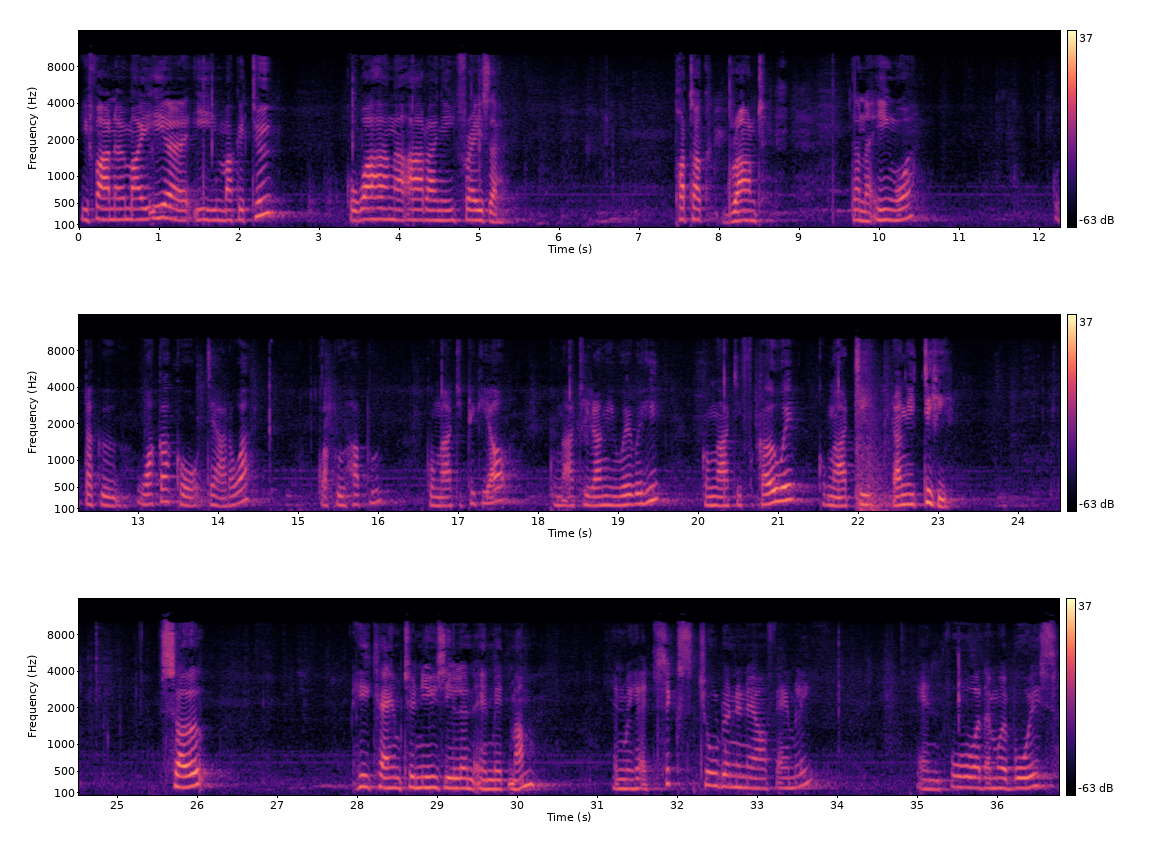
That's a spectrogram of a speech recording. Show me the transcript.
i whānau mai ia i Maketu, ko wahanga Arangi Fraser. Patak Grant tana ingoa. Ko taku waka ko te arawa, ko aku hapu, ko Ngāti Pikiao, ko Ngāti Rangi Wewehi, ko Ngāti Whakaue, ko Ngāti Rangi Tihi. So he came to New Zealand and met mum, and we had six children in our family, and four of them were boys.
